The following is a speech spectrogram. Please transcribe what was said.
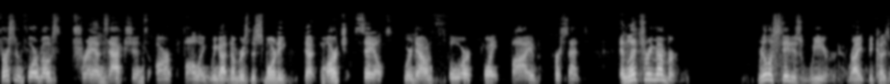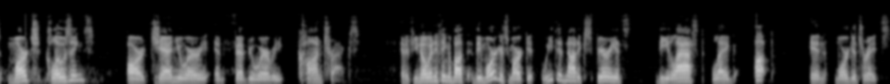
First and foremost, transactions are falling. We got numbers this morning that March sales were down 4.5%. And let's remember, real estate is weird, right? Because March closings are January and February contracts. And if you know anything about the mortgage market, we did not experience the last leg up in mortgage rates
